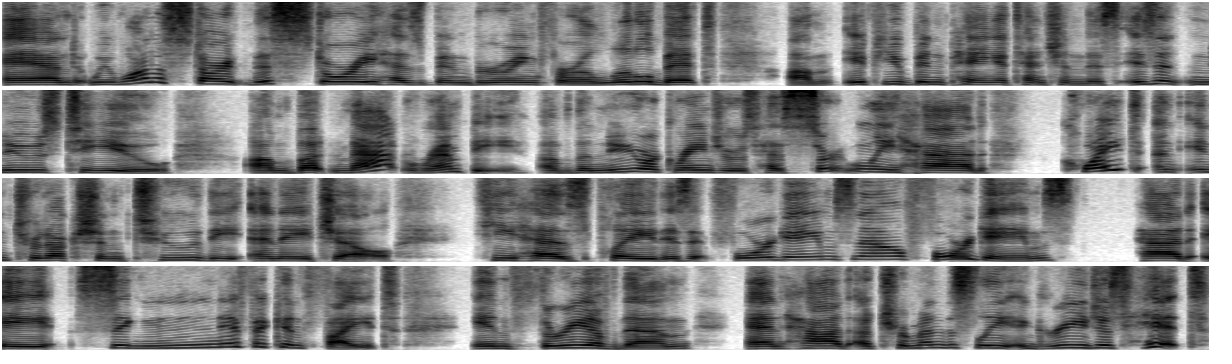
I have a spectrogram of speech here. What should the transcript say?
And we want to start, this story has been brewing for a little bit. Um, if you've been paying attention, this isn't news to you. Um, but Matt Rempe of the New York Rangers has certainly had quite an introduction to the NHL. He has played, is it four games now? Four games, had a significant fight in three of them, and had a tremendously egregious hit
